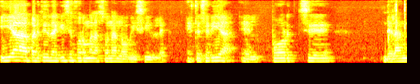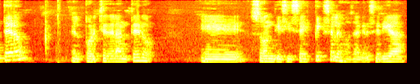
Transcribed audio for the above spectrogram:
y ya a partir de aquí se forma la zona no visible. Este sería el porche delantero, el porche delantero eh, son 16 píxeles, o sea que sería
